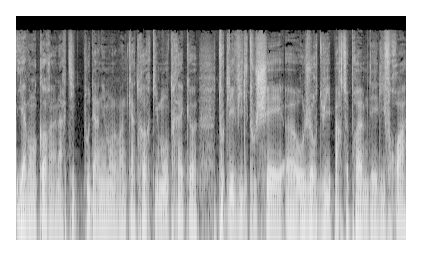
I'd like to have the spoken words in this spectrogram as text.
Il y avait encore un article tout dernièrement de 24 heures qui montrait que toutes les villes touchées euh, aujourd'hui par ce problème des lits froids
